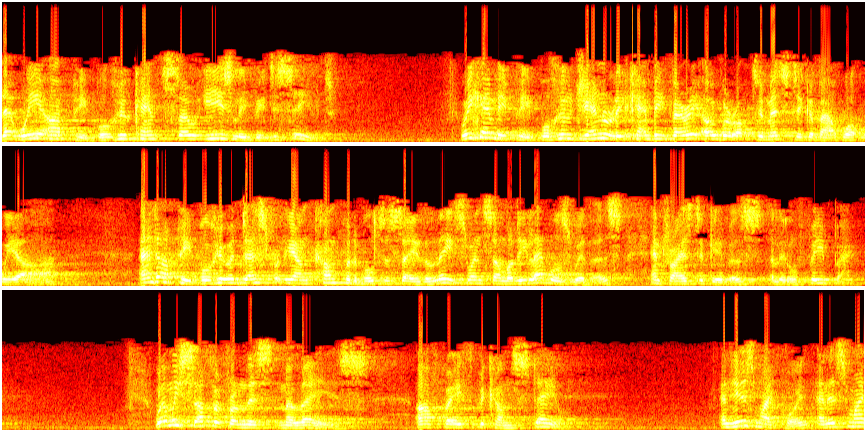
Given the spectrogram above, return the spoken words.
that we are people who can so easily be deceived? We can be people who generally can be very over optimistic about what we are, and are people who are desperately uncomfortable, to say the least, when somebody levels with us and tries to give us a little feedback. When we suffer from this malaise, our faith becomes stale. And here's my point, and it's my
